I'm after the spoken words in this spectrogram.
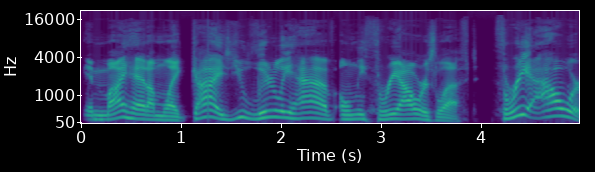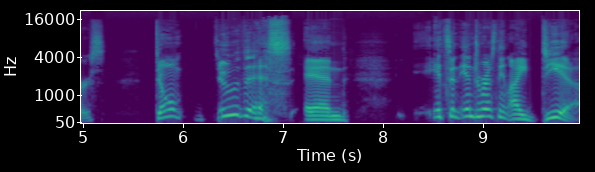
in my head, I'm like, guys, you literally have only three hours left. Three hours. Don't do this. And it's an interesting idea.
